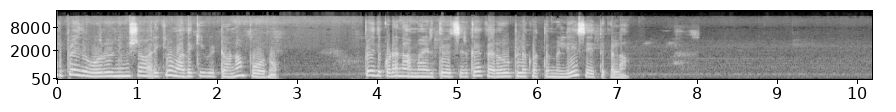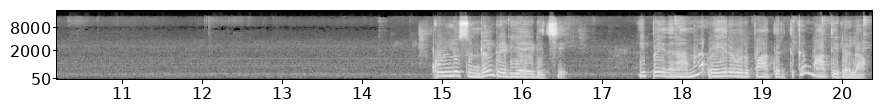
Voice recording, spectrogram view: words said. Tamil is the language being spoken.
இப்போ இது ஒரு நிமிஷம் வரைக்கும் வதக்கி விட்டோம்னா போதும். இப்போ இது கூட நம்ம எடுத்து வச்சிருக்க கருவேப்பிலை கொத்தமல்லியை சேர்த்துக்கலாம். கொள்ளு சுண்டல் ரெடி ஆயிடுச்சு. இப்போ இதை நாம் வேறு ஒரு பாத்திரத்துக்கு மாற்றிடலாம்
